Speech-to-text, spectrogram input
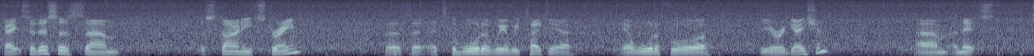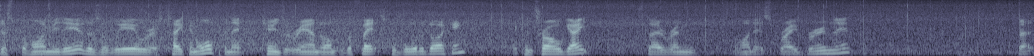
Okay, so this is um, the Stony Stream. So it's, a, it's, the water where we take our, our water for the irrigation. Um, and that's just behind me there. There's a weir where it's taken off and that turns it around onto the flats for border diking. A control gate just over in behind that sprayed broom there. But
